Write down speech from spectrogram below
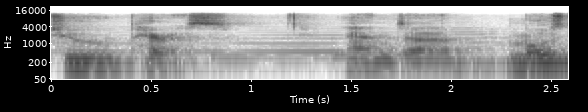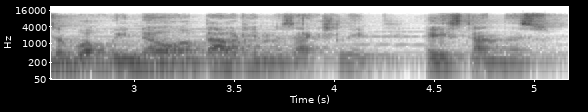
to Paris. And uh, most of what we know about him is actually based on this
